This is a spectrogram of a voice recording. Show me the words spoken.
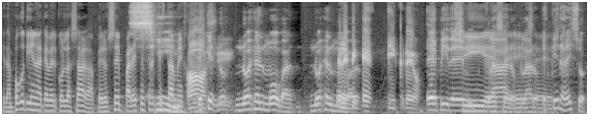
que tampoco tiene nada que ver con la saga, pero ese parece ser que está mejor. es que no, es el MOBA, no es el MOBA. El creo. Epidemic, sí, claro, claro. es que era eso,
